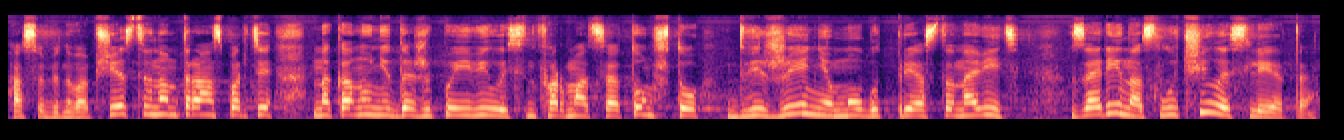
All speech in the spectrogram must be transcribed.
особенно в общественном транспорте. Накануне даже появилась информация о том, что движение могут приостановить. Зарина, случилось ли это?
